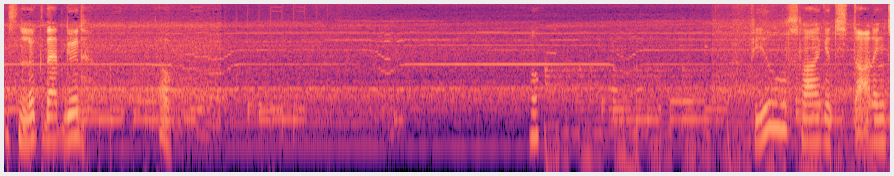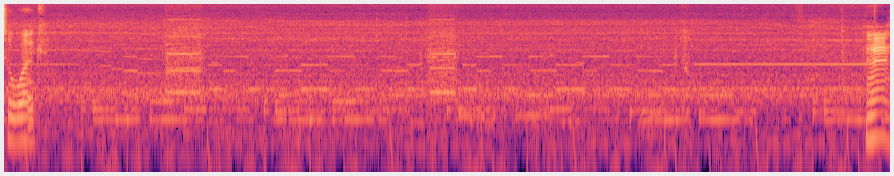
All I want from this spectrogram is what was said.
Doesn't look that good. Oh. oh. Feels like it's starting to work. Hmm.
